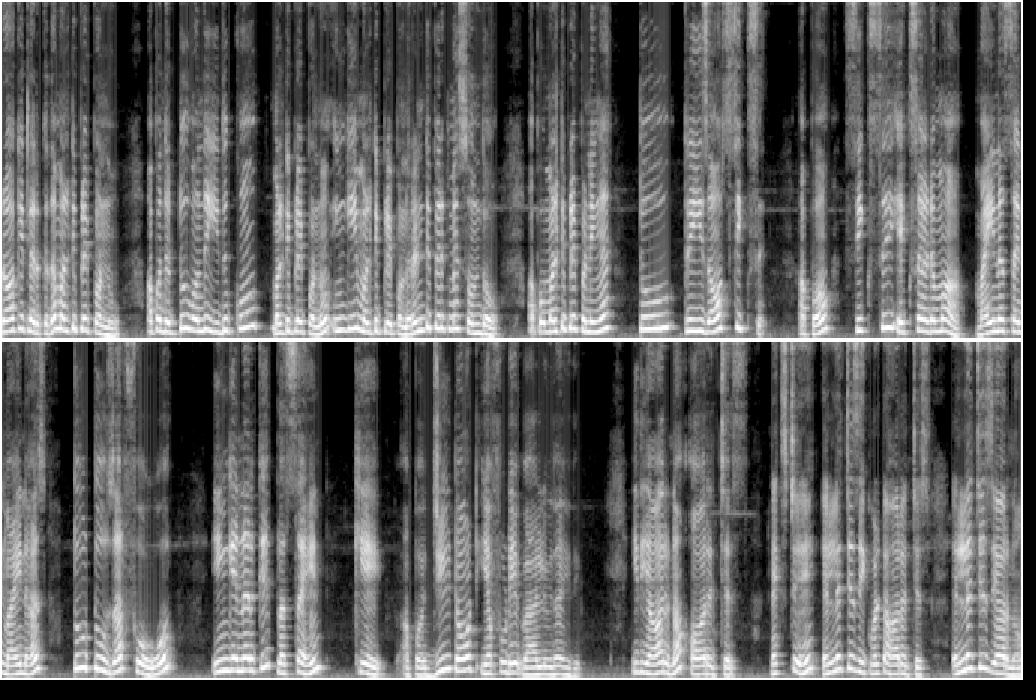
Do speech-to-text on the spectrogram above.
ப்ராக்கெட்டில் இருக்கிறத மல்டிப்ளை பண்ணும். அப்போ அந்த டூ வந்து இதுக்கும் மல்டிப்ளை பண்ணும். இங்கேயும் மல்டிப்ளை பண்ணும். ரெண்டு பேருக்குமே சொந்தம். அப்போது மல்டிப்ளை பண்ணிங்க. டூ த்ரீஸ் ஆர் சிக்ஸு அப்போது சிக்ஸு எக்ஸ் ஆகிடுமா minus sign minus two twos are four இங்கே என்ன இருக்குது ப்ளஸ் சைன் கே அப்போ ஜி டாட் எஃப் உடைய வேல்யூ தான் இது. இது யாருன்னா? RHS next LHS equal to RHS LHS யாருன்னா?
